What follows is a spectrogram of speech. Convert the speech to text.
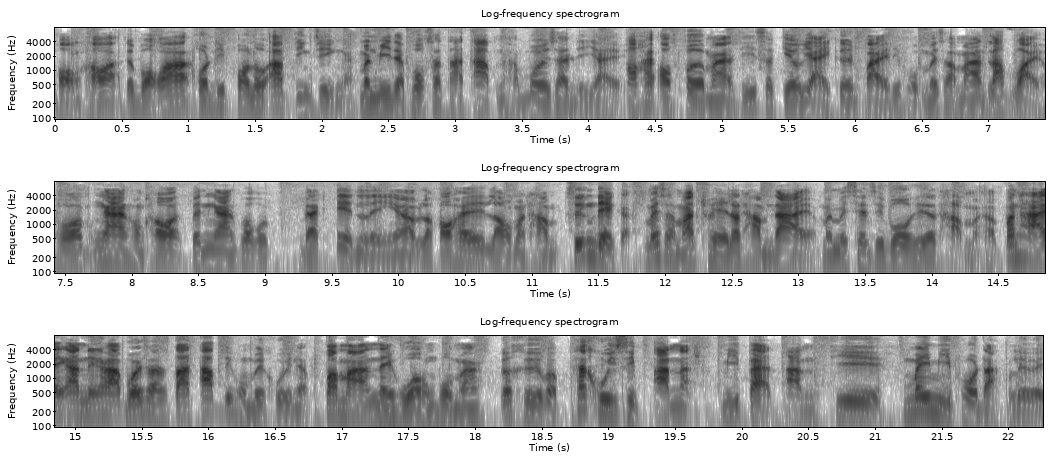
ของเขาอะจะบอกว่าคนที่ follow up จริงๆอะมันมีแต่พวกสตาร์ทอัพนะครับบริษัทใหญ่ๆเขาให้ออฟเฟอร์มาที่สเกลใหญ่เกินไปที่ผมไม่สามารถรับไหวเพราะว่างานของเขาอะเป็นงานพวกแบบ back end อะไรเงี้ยครับแล้วเขาให้เรามาทำซึ่งเด็กอะไม่สามารถเทรนแล้วทำได้มันไม่ sensible ที่จะทำครับปัญหาอีกอันหนึงครับบริษัทสตาร์ทอัพที่ผมไปคุยเนี่ยประมาณในหัวของผมนะก็คือแบบถ้าคุย 10 อันอะมี 8 อันที่ไม่มี product เลย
